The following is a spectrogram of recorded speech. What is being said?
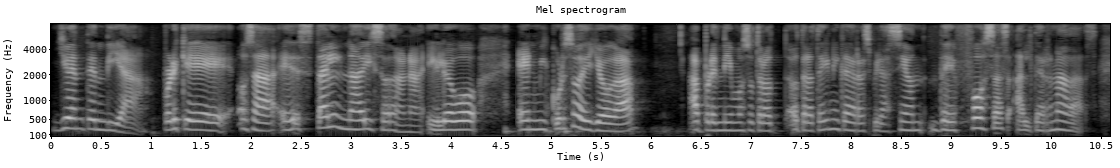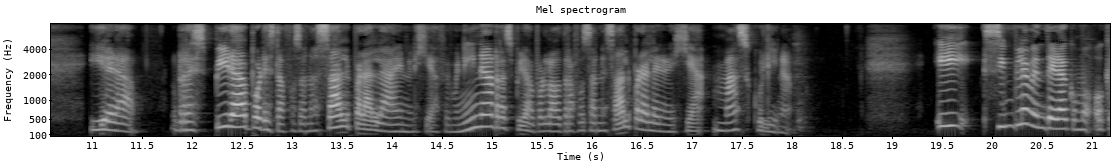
yo entendía, porque, o sea, está el Nadi Sodhana y luego en mi curso de yoga aprendimos otra técnica de respiración de fosas alternadas y era respira por esta fosa nasal para la energía femenina, respira por la otra fosa nasal para la energía masculina. Y simplemente era como, ok,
